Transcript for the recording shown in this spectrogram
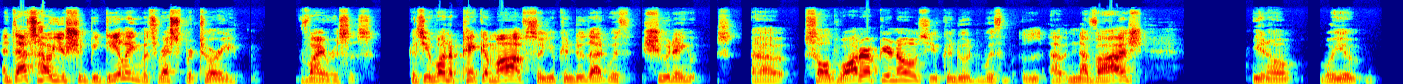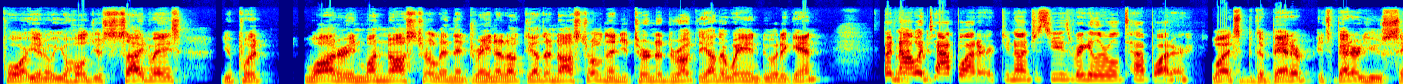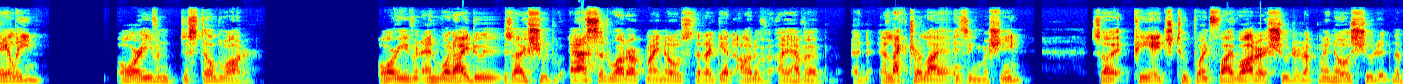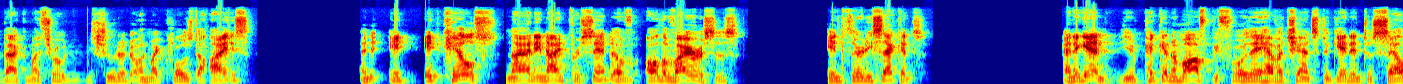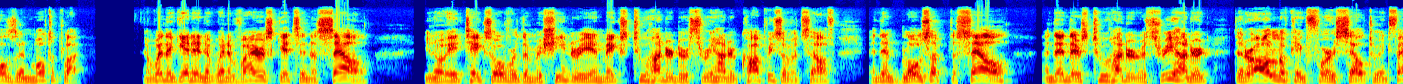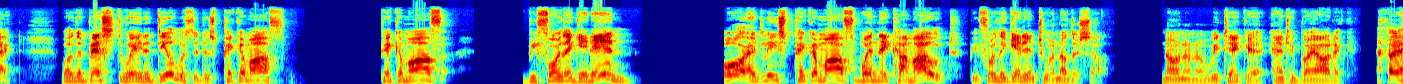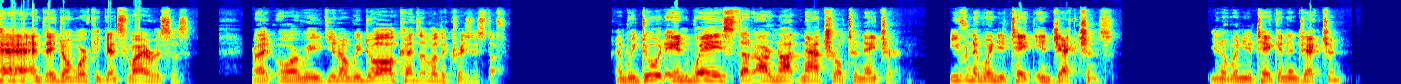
And that's how you should be dealing with respiratory viruses because you want to pick them off. So you can do that with shooting uh, salt water up your nose. You can do it with uh, navage, you know, where you pour, you know, you hold your sideways, you put water in one nostril and then drain it out the other nostril, and then you turn it out the other way and do it again. But right? not with tap water. Do not just use regular old tap water. Well, it's the better. It's better use saline or even distilled water or even and what i do is i shoot acid water up my nose that i get out of i have a an electrolyzing machine. So ph 2.5 water i shoot it up my nose shoot it in the back of my throat shoot it on my closed eyes. And it it kills 99% of all the viruses in 30 seconds. And again you're picking them off before they have a chance to get into cells and multiply. And when they get in it when a virus gets in a cell you know, it takes over the machinery and makes 200 or 300 copies of itself and then blows up the cell. And then there's 200 or 300 that are all looking for a cell to infect. Well, the best way to deal with it is pick them off. Pick them off before they get in, or at least pick them off when they come out before they get into another cell. No, no, no. We take an antibiotic and they don't work against viruses, right? Or we, you know, we do all kinds of other crazy stuff. And we do it in ways that are not natural to nature. Even when you take injections, you know, when you take an injection,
